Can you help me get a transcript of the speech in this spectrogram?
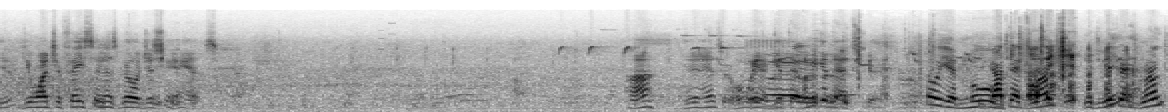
you, you want your face in this, Bill, or just your hands? Huh? You didn't answer. Oh, wait, get that, let me get that. Oh, you You got that grunt? yeah. Did you get that grunt?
